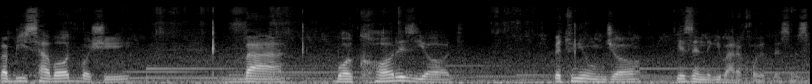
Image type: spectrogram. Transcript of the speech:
و بی سواد باشی و با کار زیاد بتونی اونجا یه زندگی برای خودت بسازی.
